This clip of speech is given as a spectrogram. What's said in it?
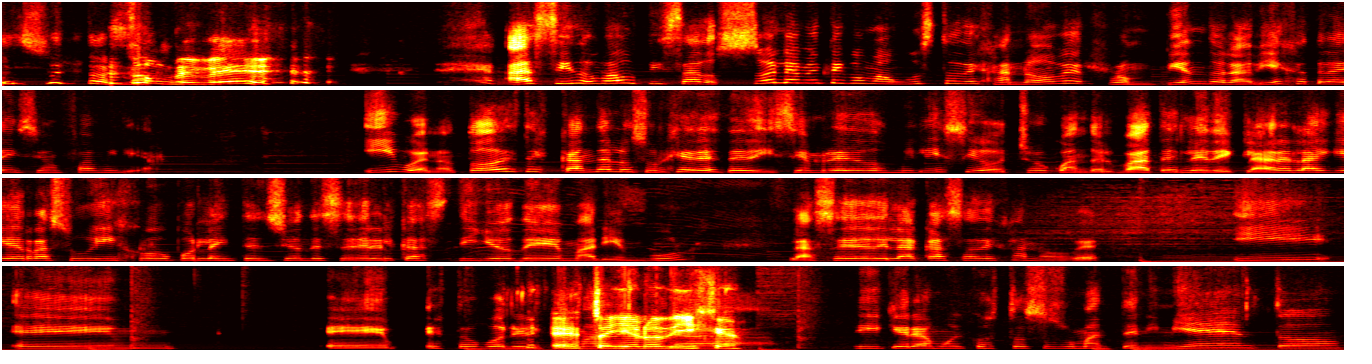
en su entorno, Son bebés. ha sido bautizado solamente como Augusto de Hanover, rompiendo la vieja tradición familiar. Y bueno, todo este escándalo surge desde diciembre de 2018, cuando el Bates le declara la guerra a su hijo por la intención de ceder el castillo de Marienburg, la sede de la casa de Hanover. Y eh, eh, esto por el tema Esto de ya lo que dije. era- sí, que era muy costoso su mantenimiento.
